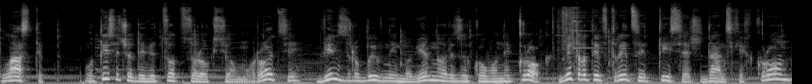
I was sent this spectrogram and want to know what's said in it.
пластику. У 1947 році він зробив неймовірно ризикований крок, витратив 30 тисяч данських крон,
